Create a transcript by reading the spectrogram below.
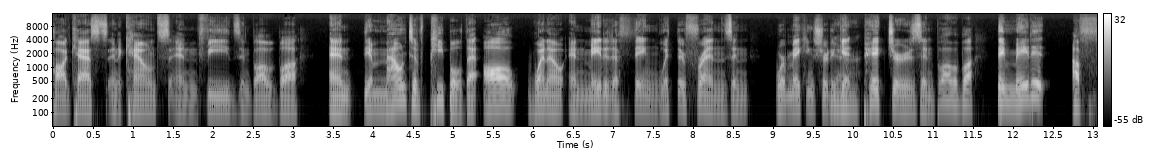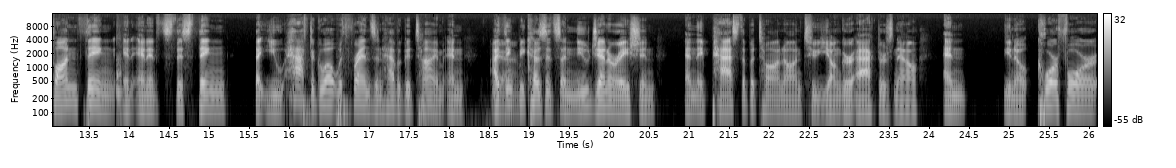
podcasts and accounts and feeds and blah blah blah. And the amount of people that all went out and made it a thing with their friends and were making sure to Yeah. get pictures and blah blah blah. They made it a fun thing and, and it's this thing that you have to go out with friends and have a good time. And I think because it's a new generation and they pass the baton on to younger actors now and you know core 4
